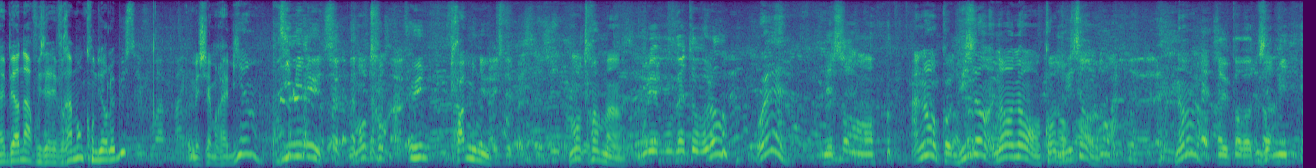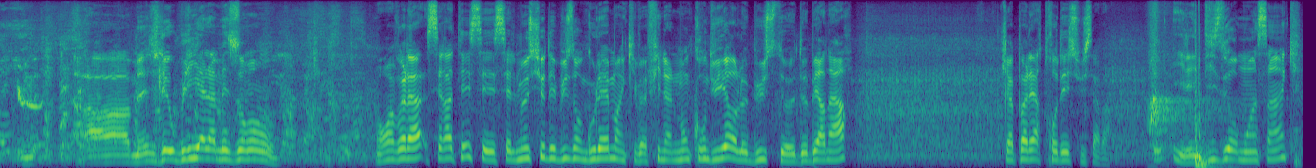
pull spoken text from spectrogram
Mais Bernard, vous allez vraiment conduire le bus? Mais j'aimerais bien. 10 minutes. Montre en... Une, 3 minutes. Montre en main. Vous voulez vous mettre au volant? Ouais. Mais sans... Ah non, en conduisant. Non, non, en conduisant. Non. Vous n'avez pas votre permis Ah, mais je l'ai oublié à la maison. Bon, ben voilà, c'est raté. C'est le monsieur des bus d'Angoulême hein, qui va finalement conduire le bus de, de Bernard. Qui a pas l'air trop déçu, ça va. Il est 10h moins 5.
